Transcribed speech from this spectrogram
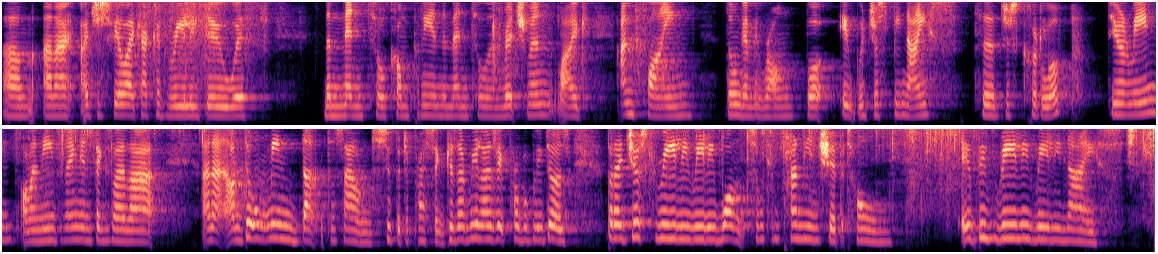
Um, and I, I just feel like I could really do with the mental company and the mental enrichment. Like I'm fine. Don't get me wrong, but it would just be nice to just cuddle up. Do you know what I mean? On an evening and things like that. And I, I don't mean that to sound super depressing because I realize it probably does, but I just really, really want some companionship at home. It would be really, really nice.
